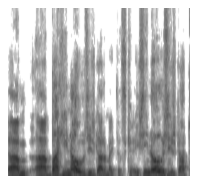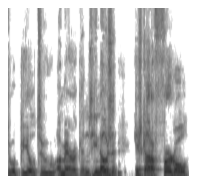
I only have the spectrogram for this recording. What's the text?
Um, uh, but he knows he's got to make this case. He knows he's got to appeal to Americans. He knows that he's got a fertile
